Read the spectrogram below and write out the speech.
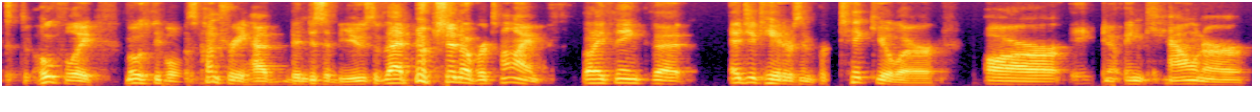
just hopefully most people in this country have been disabused of that notion over time. But I think that educators in particular are, you know, encounter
